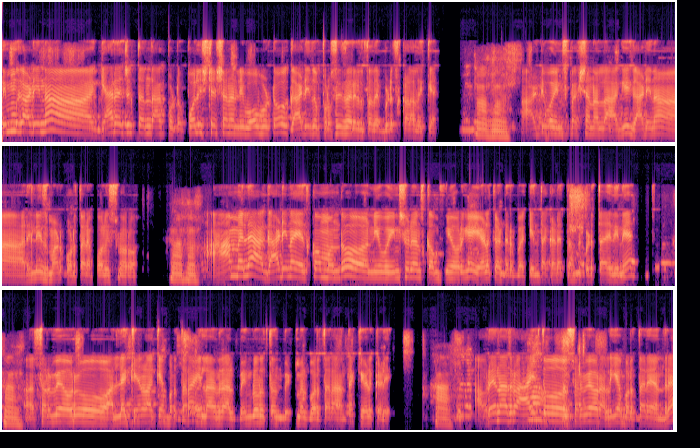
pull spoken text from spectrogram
ನಿಮ್ ಗಾಡಿನ ಗ್ಯಾರೇಜ್ ತಂದು ಹಾಕ್ಬಿಟ್ಟು ಪೊಲೀಸ್ ಸ್ಟೇಷನ್ ಅಲ್ಲಿ ಹೋಗ್ಬಿಟ್ಟು ಗಾಡಿದು ಪ್ರೊಸೀಜರ್ ಇರ್ತದೆ ಬಿಡಿಸ್ಕೊಳ್ಳೋದಕ್ಕೆ. ಆರ್ ಟಿ ಒ ಇನ್ಸ್ಪೆಕ್ಷನ್ ಎಲ್ಲ ಆಗಿ ಗಾಡಿನ ರಿಲೀಸ್ ಮಾಡಿ ಕೊಡ್ತಾರೆ ಪೊಲೀಸ್ನವರು. ಆಮೇಲೆ ಆ ಗಾಡಿನ ಎತ್ಕೊಂಡ್ಬಂದು ನೀವು ಇನ್ಶೂರೆನ್ಸ್ ಕಂಪ್ನಿ ಅವ್ರಿಗೆ ಹೇಳ್ಕೊಂಡಿರ್ಬೇಕು. ಇಂತ ಕಡೆ ತಂದು ಬಿಡ್ತಾ ಇದೀನಿ ಸರ್ವೆ ಅವರು ಅಲ್ಲೇ ಕೇರಳಕ್ಕೆ ಬರ್ತಾರಾ ಇಲ್ಲ ಅಂದ್ರೆ ಅಲ್ಲಿ ಬೆಂಗಳೂರು ತಂದು ಬಿಟ್ಮೇಲೆ ಬರ್ತಾರಾ ಅಂತ ಕೇಳ್ಕೊಳ್ಳಿ. ಅವ್ರೇನಾದ್ರು ಆಯ್ತು ಸರ್ವೆ ಅವ್ರು ಅಲ್ಲಿಗೆ ಬರ್ತಾರೆ ಅಂದ್ರೆ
